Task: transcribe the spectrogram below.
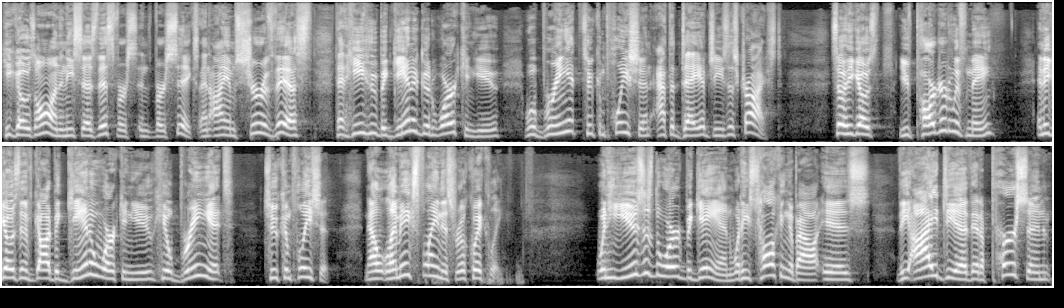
he goes on and he says this verse in verse 6 and i am sure of this that he who began a good work in you will bring it to completion at the day of Jesus Christ. So he goes, You've partnered with me. And he goes, And if God began a work in you, he'll bring it to completion. Now, let me explain this real quickly. When he uses the word began, what he's talking about is the idea that a person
